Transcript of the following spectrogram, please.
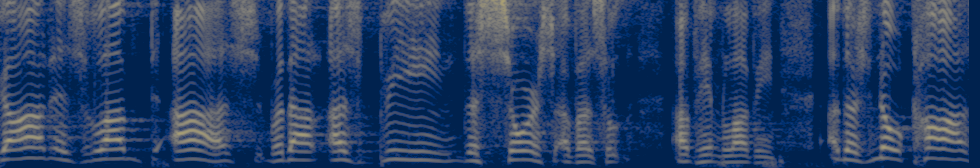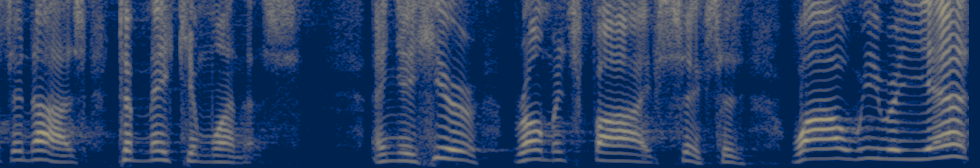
God has loved us without us being the source of us of him loving. There's no cause in us to make him want us. And you hear Romans 5, 6 says, while we were yet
